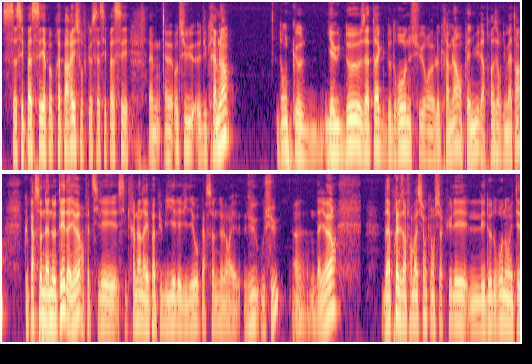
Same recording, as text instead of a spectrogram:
Ça s'est passé à peu près pareil, sauf que ça s'est passé au-dessus du Kremlin. Donc euh, il y a eu deux attaques de drones sur euh, le Kremlin en pleine nuit vers 3 heures du matin, que personne n'a noté d'ailleurs. En fait, si, le Kremlin n'avait pas publié les vidéos, personne ne l'aurait vu ou su euh, d'ailleurs. D'après les informations qui ont circulé, les deux drones ont été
